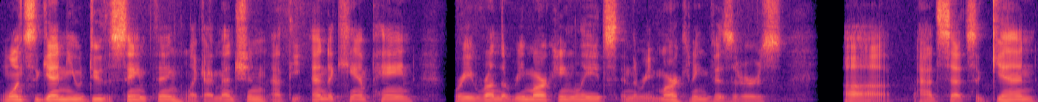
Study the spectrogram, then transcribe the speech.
once again, you would do the same thing, like I mentioned, at the end of campaign, where you run the remarketing leads and the remarketing visitors. Uh, ad sets again,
